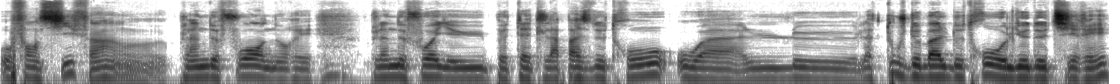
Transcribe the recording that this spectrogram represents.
offensifs. Hein. Plein de fois, on aurait, il y a eu peut-être la passe de trop ou euh, la touche de balle de trop au lieu de tirer,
